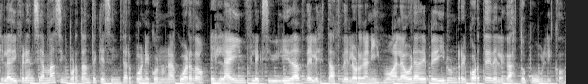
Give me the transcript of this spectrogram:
que la diferencia más importante que se interpone con un acuerdo es la inflexibilidad del staff del organismo a la hora de pedir un recorte del gasto público.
